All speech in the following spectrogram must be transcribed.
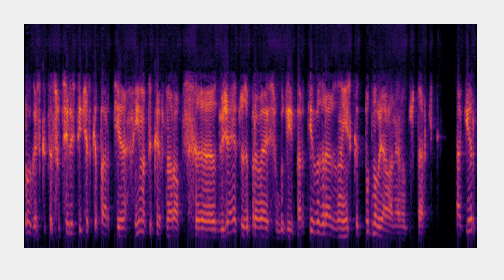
Българската социалистическа партия има такъв народ. Е, Движението за права и свободи и партия Възраждане искат подновяване на доставките. А ГЕРБ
